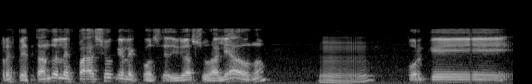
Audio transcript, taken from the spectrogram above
respetando el espacio que le concedió a sus aliados, ¿no? Porque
